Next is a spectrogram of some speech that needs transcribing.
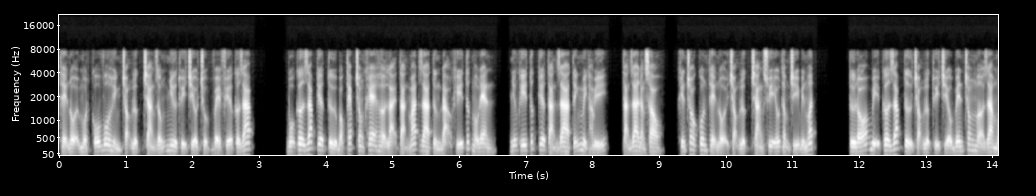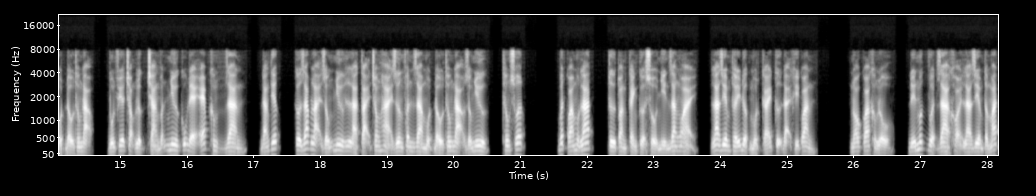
thể nội một cố vô hình trọng lực tràn giống như thủy triều chụp về phía cơ giáp. Bộ cơ giáp kia từ bọc thép trong khe hở lại tản mát ra từng đạo khí tức màu đen, những khí tức kia tản ra tính mịch hàm ý, tản ra đằng sau, khiến cho côn thể nội trọng lực tràn suy yếu thậm chí biến mất. Từ đó bị cơ giáp từ trọng lực thủy triều bên trong mở ra một đầu thông đạo, bốn phía trọng lực tràn vẫn như cũ đè ép không gian. Đáng tiếc, cơ giáp lại giống như là tại trong hải dương phân ra một đầu thông đạo giống như thông suốt. Bất quá một lát, từ toàn cảnh cửa sổ nhìn ra ngoài, la diêm thấy được một cái cự đại khí quan. Nó quá khổng lồ đến mức vượt ra khỏi la diêm tầm mắt.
